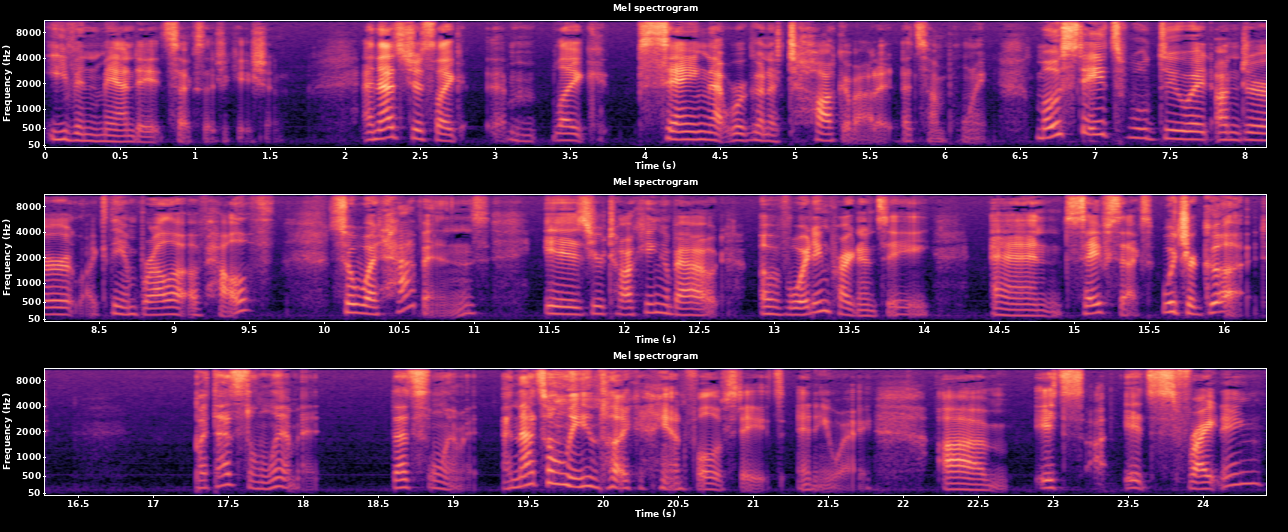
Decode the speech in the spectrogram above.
even mandate sex education. And that's just like, um, like saying that we're going to talk about it at some point. Most states will do it under like the umbrella of health. So what happens is you're talking about avoiding pregnancy and safe sex, which are good. But that's the limit. That's the limit, and that's only in like a handful of states anyway. Um, it's it's frightening.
